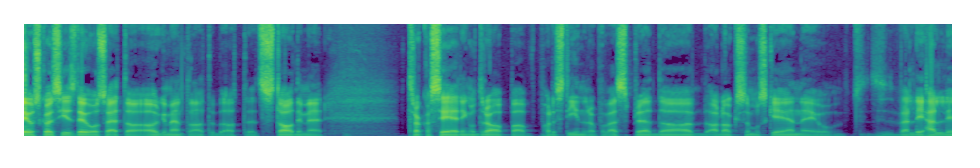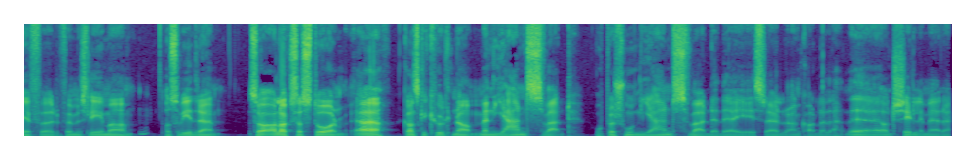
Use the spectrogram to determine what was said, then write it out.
det, skal sies, det er jo også et av argumentene, at, at stadig mer trakassering og drap av palestinere på Vestbredda. Al-Aqsa-moskeen er jo veldig hellig for, for muslimer, osv. Så, videre. så Al-Aqsa Storm, ja ja, ganske kult navn, men jernsverd. Operasjon Jernsverd er det israelerne kaller det. Det er atskillig mer,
